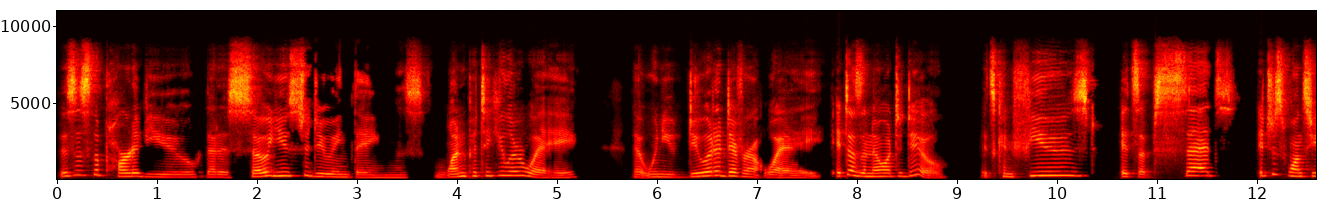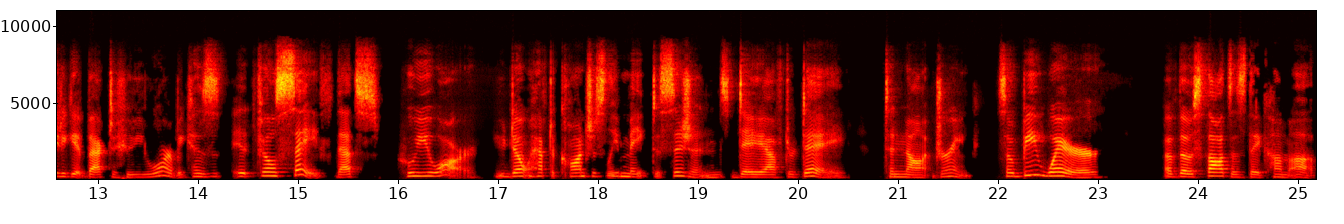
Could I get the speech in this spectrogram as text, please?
This is the part of you that is so used to doing things one particular way that when you do it a different way, it doesn't know what to do. It's confused, it's upset, it just wants you to get back to who you are because it feels safe. That's who you are. You don't have to consciously make decisions day after day to not drink. So beware of those thoughts as they come up.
